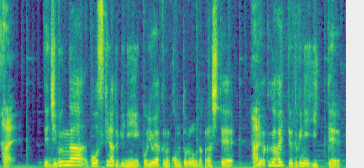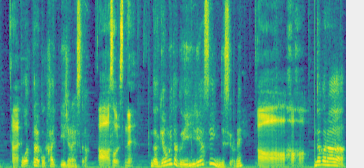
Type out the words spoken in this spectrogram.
はい。で、自分がこう好きな時にこう予約のコントロールだからして、はい。予約が入ってる時に行って、はい終わったらこう帰っていいじゃないですか。ああ、そうですね。だから業務委託入れやすいんですよね。ああ、はは。だから、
